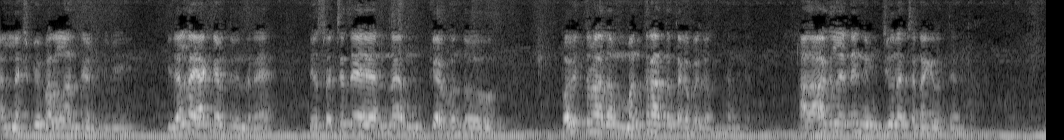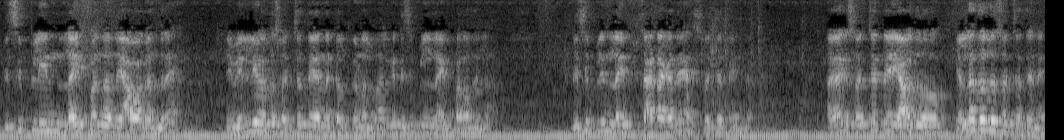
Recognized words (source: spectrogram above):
ಅಲ್ಲಿ ಲಕ್ಷ್ಮಿ ಬರಲ್ಲ ಅಂತ ಹೇಳ್ತೀವಿ. ಇದೆಲ್ಲ ಯಾಕೆ ಹೇಳ್ತೀವಿ ಅಂದ್ರೆ, ನೀವು ಸ್ವಚ್ಛತೆಯನ್ನ ಮುಖ್ಯ ಒಂದು ಪವಿತ್ರವಾದ ಮಂತ್ರ ಅಂತ ತಗೋಬೇಕಂತ ಅದಾಗಲೇ ನಿಮ್ಮ ಜೀವನ ಚೆನ್ನಾಗಿರುತ್ತೆ ಅಂತ. ಡಿಸಿಪ್ಲಿನ್ ಲೈಫ್ ಅನ್ನೋದು ಯಾವಾಗ ಅಂದ್ರೆ ನೀವು ಎಲ್ಲಿವರೆಗೂ ಸ್ವಚ್ಛತೆಯನ್ನು ಕಲ್ತ್ಕೊಂಡಲ್ವ ಅಲ್ಲಿಗೆ ಡಿಸಿಪ್ಲಿನ್ ಲೈಫ್ ಬರೋದಿಲ್ಲ. ಡಿಸಿಪ್ಲಿನ್ ಲೈಫ್ ಸ್ಟಾರ್ಟ್ ಆಗೋದೇ ಸ್ವಚ್ಛತೆಯಿಂದ. ಹಾಗಾಗಿ ಸ್ವಚ್ಛತೆ ಯಾವುದು? ಎಲ್ಲದರಲ್ಲೂ ಸ್ವಚ್ಛತೆನೆ.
